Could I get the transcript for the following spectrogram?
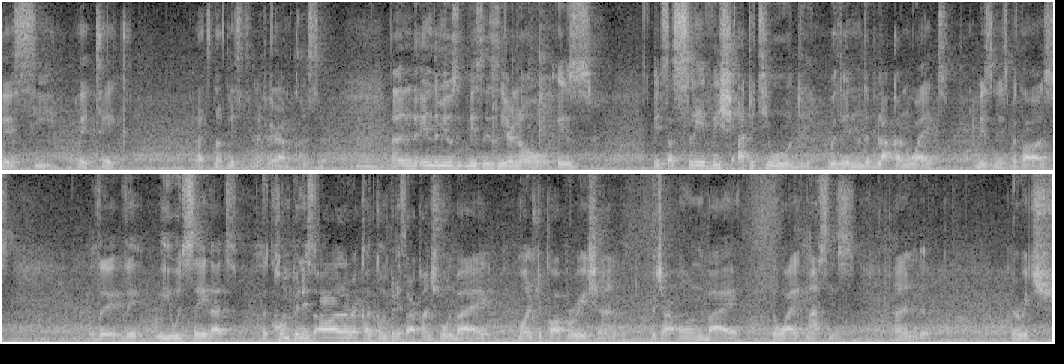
they see, they take. That's not legitimate where I'm concerned. And in the music business here now is it's a slavish attitude within the black and white business because the, the, you would say that the companies, all record companies are controlled by multi-corporation, which are owned by the white masses. And the rich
